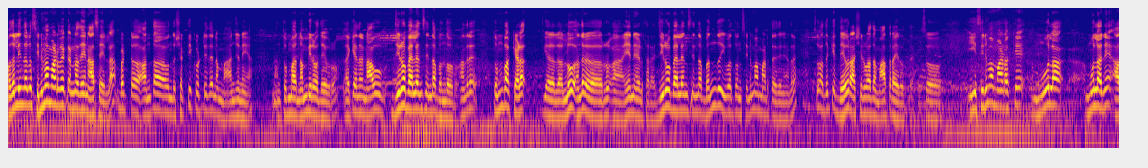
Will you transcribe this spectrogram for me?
ಮೊದಲಿಂದಲೂ ಸಿನಿಮಾ ಮಾಡಬೇಕು ಅನ್ನೋದೇನು ಆಸೆ ಇಲ್ಲ ಬಟ್ ಅಂಥ ಒಂದು ಶಕ್ತಿ ಕೊಟ್ಟಿದೆ ನಮ್ಮ ಆಂಜನೇಯ. ನಾನು ತುಂಬ ನಂಬಿರೋ ದೇವರು. ಯಾಕೆಂದರೆ ನಾವು ಜೀರೋ ಬ್ಯಾಲೆನ್ಸಿಂದ ಬಂದವರು. ಅಂದರೆ ತುಂಬ ಕೆಳ ಲೋ ಅಂದರೆ ಏನು ಹೇಳ್ತಾರೆ ಜೀರೋ ಬ್ಯಾಲೆನ್ಸಿಂದ ಬಂದು ಇವತ್ತೊಂದು ಸಿನಿಮಾ ಮಾಡ್ತಾ ಇದ್ದೀನಿ ಅಂದರೆ ಸೊ ಅದಕ್ಕೆ ದೇವರ ಆಶೀರ್ವಾದ ಮಾತ್ರ ಇರುತ್ತೆ. ಸೊ ಈ ಸಿನಿಮಾ ಮಾಡೋಕ್ಕೆ ಮೂಲ ಮೂಲನೇ ಆ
